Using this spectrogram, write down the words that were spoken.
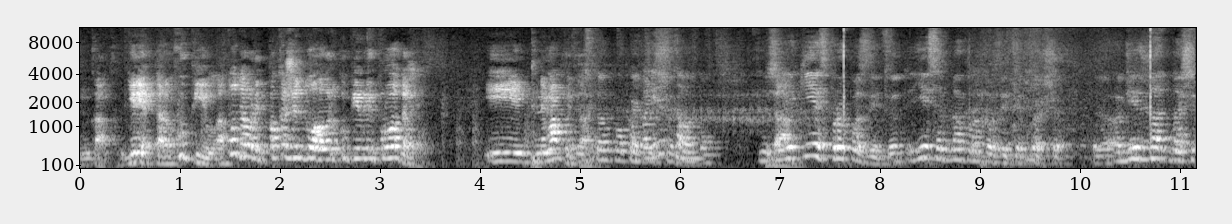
ну как, директора купил. А тот говорит, покажи договор купівлі-продажу. І нема Тобто питань. там поки тишина. да? Значить, Да. Які є пропозиції? От є одна пропозиція. Перше, е, об'єднати наші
